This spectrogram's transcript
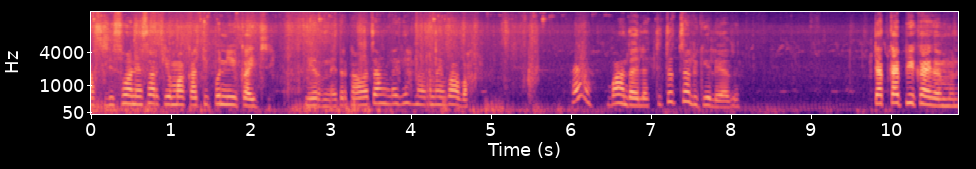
असली सोन्यासारखी मका ती पण विकायची. निर्णय तर कावा चांगला घेणार नाही बाबा. हा बांधायला तिथंच चालू केलंय अजून. त्यात काय पीक आहे काय म्हणून?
